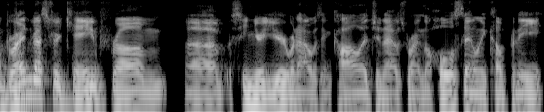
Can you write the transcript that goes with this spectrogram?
Bright Investor came from uh senior year when I was in college and I was running the wholesaling company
